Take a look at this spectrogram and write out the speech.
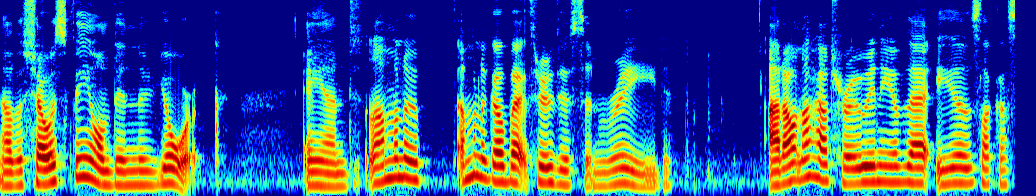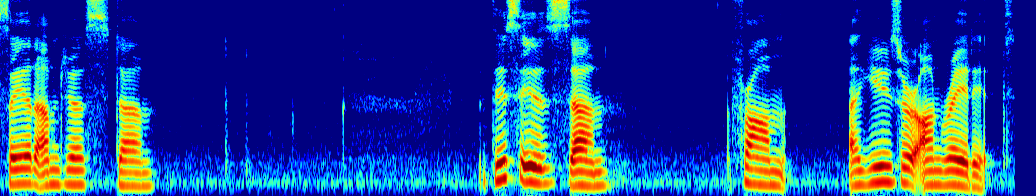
Now the show is filmed in New York, and I'm gonna I'm gonna go back through this and read. I don't know how true any of that is. Like I said, I'm just um, This is um, from a user on Reddit.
